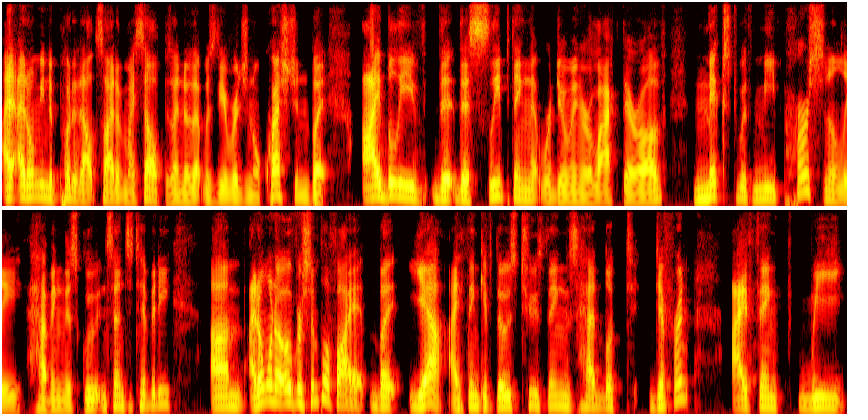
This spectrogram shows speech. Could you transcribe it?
I, I don't mean to put it outside of myself because I know that was the original question, but I believe that this sleep thing that we're doing or lack thereof, mixed with me personally having this gluten sensitivity, um, I don't want to oversimplify it, but yeah, I think if those two things had looked different, I think we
